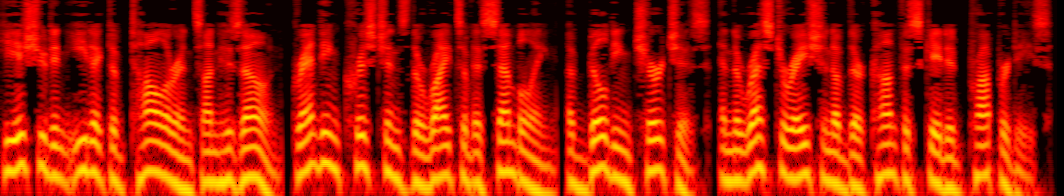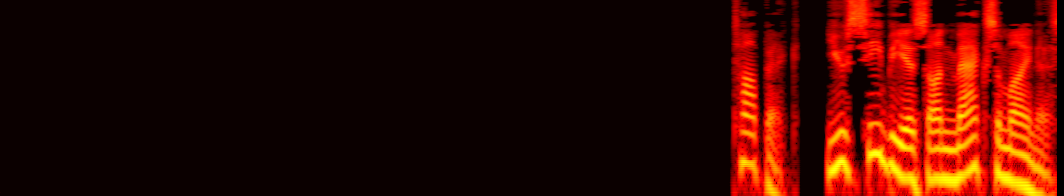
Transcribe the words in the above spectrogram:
he issued an edict of tolerance on his own, granting Christians the rights of assembling, of building churches, and the restoration of their confiscated properties. Eusebius on Maximinus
